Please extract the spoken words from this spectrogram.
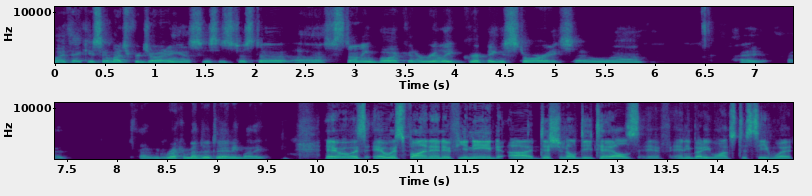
Well, thank you so much for joining us. This is just a, a stunning book and a really gripping story. So um, I, I, I would recommend it to anybody. It was it was fun, and if you need uh, additional details, if anybody wants to see what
